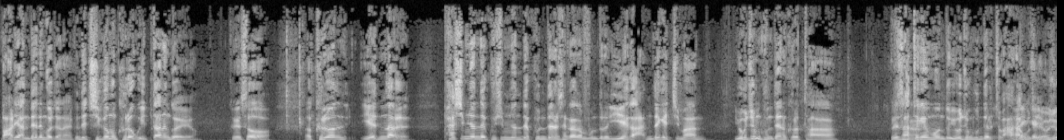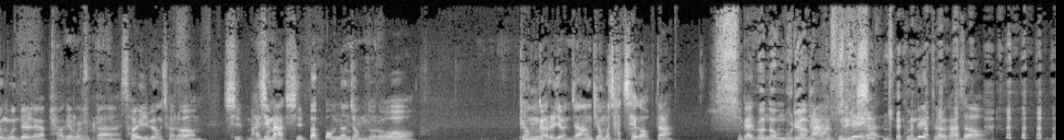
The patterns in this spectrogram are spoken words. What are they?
말이 안 되는 거잖아요. 근데 지금은 그러고 있다는 거예요. 그래서 어, 그런 옛날 80년대 90년대 군대를 생각한 분들은 이해가 안 되겠지만 요즘 군대는 그렇다. 그래서 하태경 의원도 요즘 군대를 좀 알아보세요. 그러니까 요즘 군대를 내가 파악해 보니까 서일병처럼 실- 마지막 실밥 뽑는 정도로 병가를 연장한 경우 자체가 없다. 그러니까 그건 너무 무리한 다 군대에 가- 군대에 들어가서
